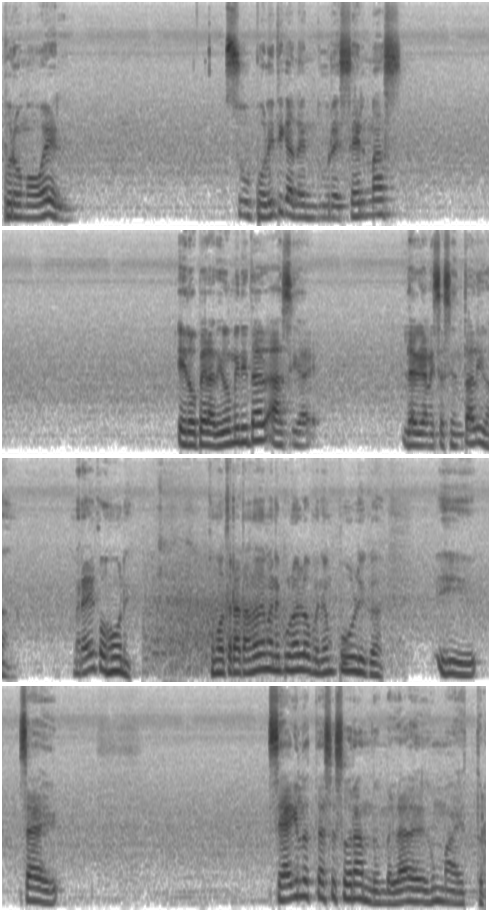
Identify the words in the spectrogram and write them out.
promover su política de endurecer más el operativo militar hacia la organización talibán. Mira qué cojones. Como tratando de manipular la opinión pública. Y, o sea, si alguien lo está asesorando, en verdad es un maestro.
